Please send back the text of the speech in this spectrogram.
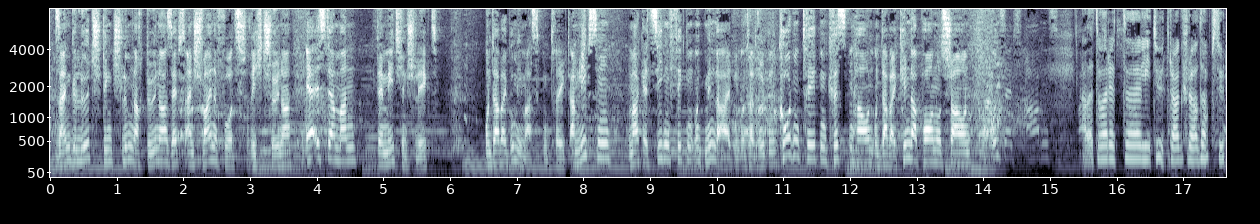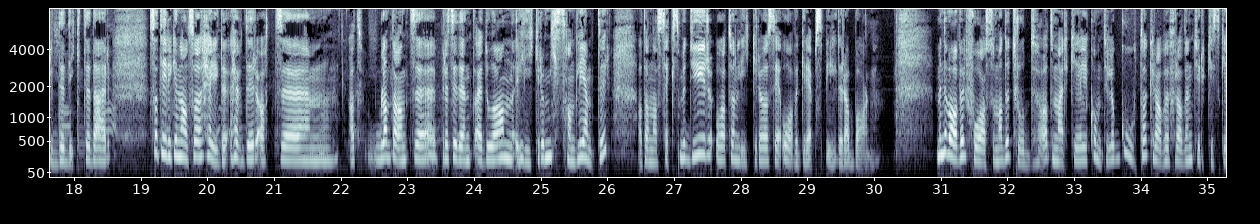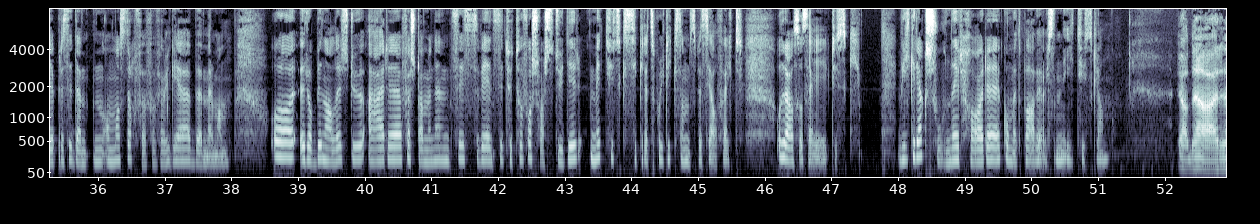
Sein Gelöt stinkt schlimm nach Döner, selbst ein Schweinefurz riecht schöner. Er ist der Mann, der Mädchen schlägt und dabei Gummimasken trägt. Am liebsten mag er Ziegen ficken und Minderheiten unterdrücken, Kurden treten, Christen hauen und dabei Kinderpornos schauen und selbst abends... Ja, dette var et uh, lite utdrag fra det absurde diktet der Satiriken altså hevder at, at bl.a. president Eidoan liker å mishandle jenter, at han har sex med dyr, og at han liker å se overgrepsbilder av barn. Men det var vel få som hadde trodd at Merkel kom til å godta kravet fra den tyrkiske presidenten om å straffeforfølge Bøhmermann. Og Robin Allers, du er førsteamanuensis ved Institutt for forsvarsstudier med tysk sikkerhetspolitikk som spesialfelt. Og du er også selv tysk. Hvilke reaksjoner har kommet på avgjørelsen i Tyskland? Ja, Det er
